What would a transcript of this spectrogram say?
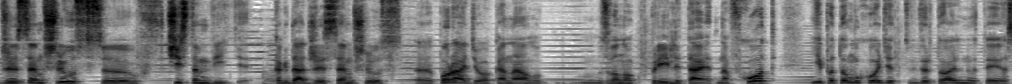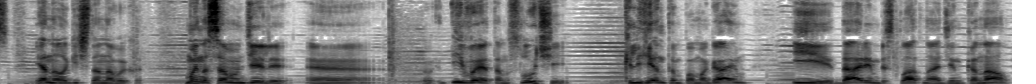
GSM-шлюз э, в чистом виде. Когда GSM-шлюз э, по радиоканалу звонок прилетает на вход и потом уходит в виртуальную ТС, и аналогично на выход. Мы на самом деле э, и в этом случае клиентам помогаем и дарим бесплатно один канал.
